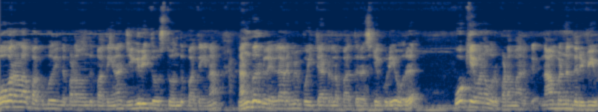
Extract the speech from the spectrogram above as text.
ஓவராலாக பார்க்கும்போது இந்த படம் வந்து பார்த்தீங்கன்னா ஜிகிரி தோஸ்த் வந்து பார்த்தீங்கன்னா நண்பர்கள் எல்லாருமே போய் தேட்டரில் பார்த்து ரசிக்கக்கூடிய ஒரு ஓகேவான ஒரு படமாக இருக்குது நான் பண்ண இந்த ரிவ்யூ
